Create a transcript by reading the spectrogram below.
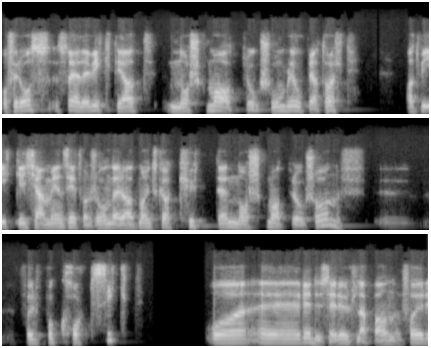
Og For oss så er det viktig at norsk matproduksjon blir opprettholdt. At vi ikke kommer i en situasjon der at man skal kutte norsk matproduksjon for på kort sikt og eh, redusere utslippene. For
